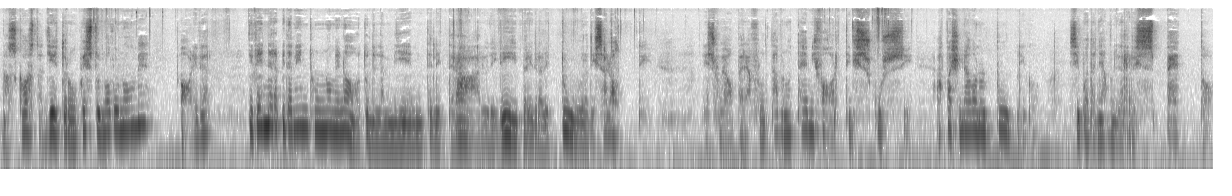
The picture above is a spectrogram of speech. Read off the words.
Nascosta dietro questo nuovo nome, Oliver divenne rapidamente un nome noto nell'ambiente letterario, dei libri, della lettura, dei salotti. Le sue opere affrontavano temi forti, discussi, affascinavano il pubblico, si guadagnavano il rispetto,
